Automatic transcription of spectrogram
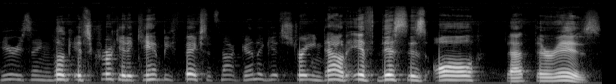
Here he's saying, look, it's crooked. It can't be fixed. It's not going to get straightened out if this is all that there is.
